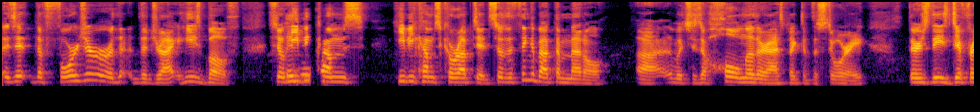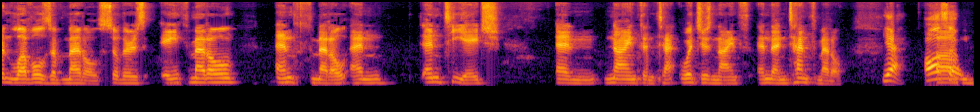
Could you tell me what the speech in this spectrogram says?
is it the forger or the, the drag he's both so he becomes he becomes corrupted so the thing about the metal uh, which is a whole nother aspect of the story there's these different levels of metals so there's eighth metal nth metal and nth and ninth and tenth, which is ninth, and then tenth metal. Yeah. Also, Um,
